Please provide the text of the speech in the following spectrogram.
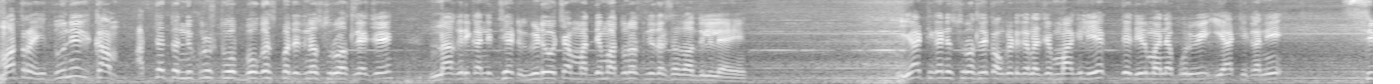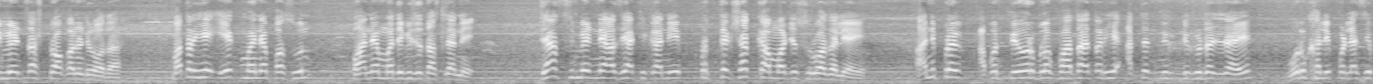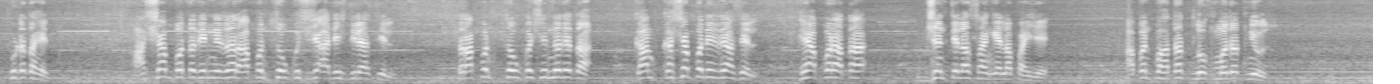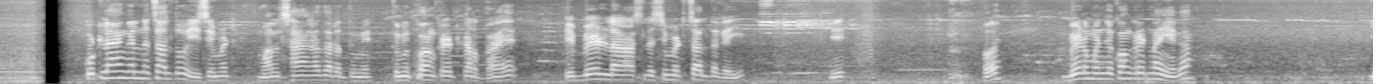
मात्र हे दोन्ही काम अत्यंत निकृष्ट व बोगस पद्धतीनं सुरू असल्याचे नागरिकांनी थेट व्हिडिओच्या माध्यमातूनच निदर्शनास दिलेले आहे. या ठिकाणी सुरू असलेले कॉन्क्रिटीकरणाचे मागील एक ते दीड महिन्यापूर्वी या ठिकाणी सिमेंटचा स्टॉक आणून ठेवला होता. मात्र हे एक महिन्यापासून पाण्यामध्ये भिजत असल्याने त्या सिमेंटने आज या ठिकाणी प्रत्यक्षात कामाची सुरुवात झाली आहे. आणि प्र आपण पेवर ब्लॉक पाहताय तर हे अत्यंत नि- आहे. वरून खाली पडल्यास हे फुटत आहेत. अशा पद्धतीने जर आपण चौकशीचे आदेश दिले असतील तर आपण चौकशी न देता काम कशा पद्धतीने असेल हे आपण आता जनतेला सांगायला पाहिजे. आपण पाहतात लोकमदत न्यूज. कुठल्या अँगलनं चालतो ही सिमेंट मला सांगा जरा तुम्ही. तुम्ही कॉन्क्रीट करताय. हे बेडला असलं सिमेंट चालतं का ही? हे होय? बेड म्हणजे कॉन्क्रीट नाही आहे का?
